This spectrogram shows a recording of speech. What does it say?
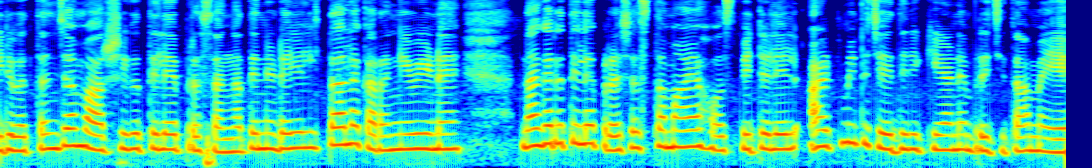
ഇരുപത്തഞ്ചാം വാർഷികത്തിലെ പ്രസംഗത്തിനിടയിൽ തല കറങ്ങി വീണ് നഗരത്തിലെ പ്രശസ്തമായ ഹോസ്പിറ്റലിൽ അഡ്മിറ്റ് ചെയ്തിരിക്കുകയാണ് ബ്രിജിതാമ്മയെ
